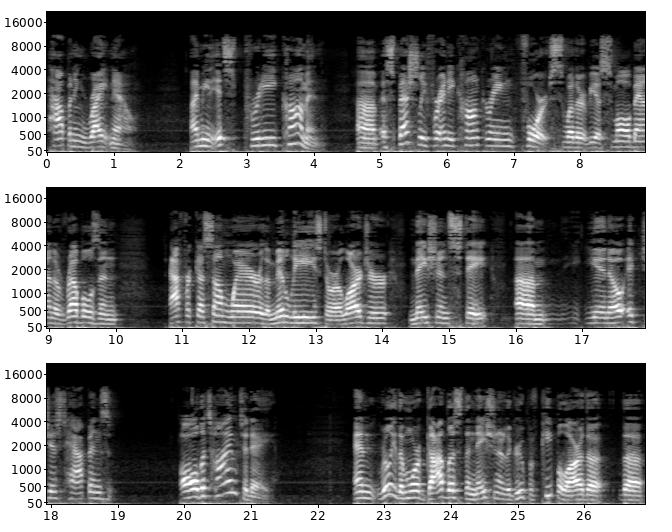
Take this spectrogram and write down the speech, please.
happening right now. I mean, it's pretty common, uh, especially for any conquering force, whether it be a small band of rebels in Africa somewhere, or the Middle East, or a larger nation state. Um, you know, it just happens all the time today. And really, the more godless the nation or the group of people are, the the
